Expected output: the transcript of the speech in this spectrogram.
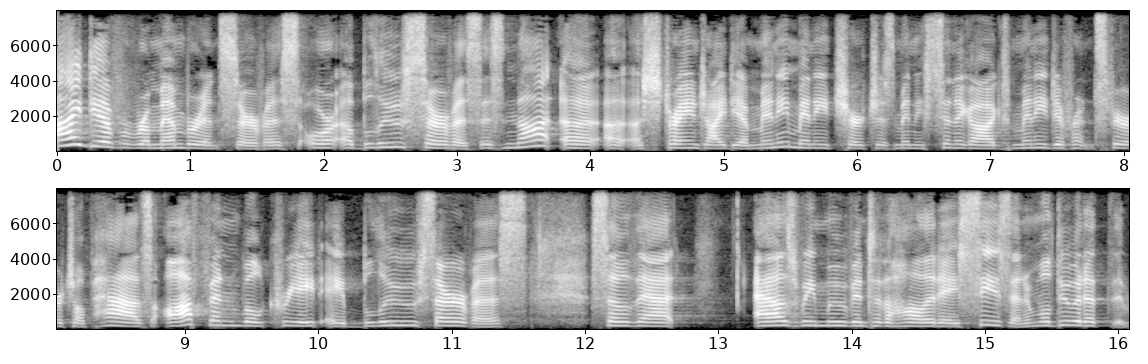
idea of a remembrance service or a blue service is not a, a, a strange idea. Many, many churches, many synagogues, many different spiritual paths often will create a blue service so that as we move into the holiday season, and we'll do it at the,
